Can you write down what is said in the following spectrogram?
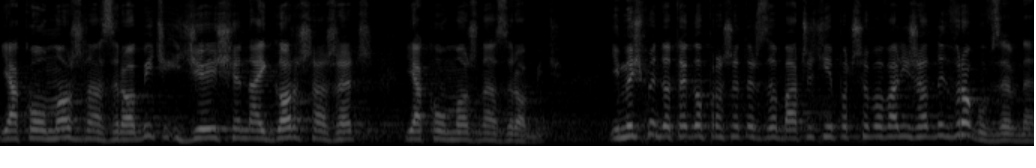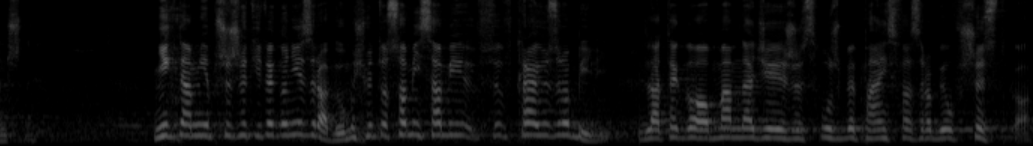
jaką można zrobić i dzieje się najgorsza rzecz, jaką można zrobić. I myśmy do tego, proszę też zobaczyć, nie potrzebowali żadnych wrogów zewnętrznych. Nikt nam nie przyszedł i tego nie zrobił. Myśmy to sami sami w, w kraju zrobili. Dlatego mam nadzieję, że służby państwa zrobią wszystko,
